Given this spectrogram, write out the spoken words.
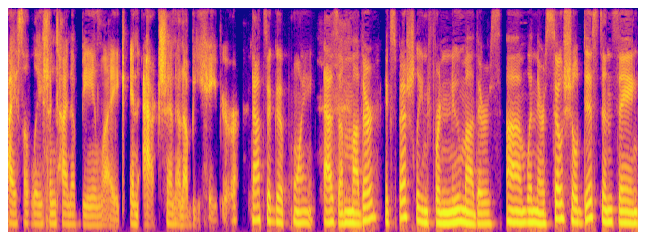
isolation kind of being like an action and a behavior. That's a good point. As a mother, especially for new mothers, um, when they're social distancing,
